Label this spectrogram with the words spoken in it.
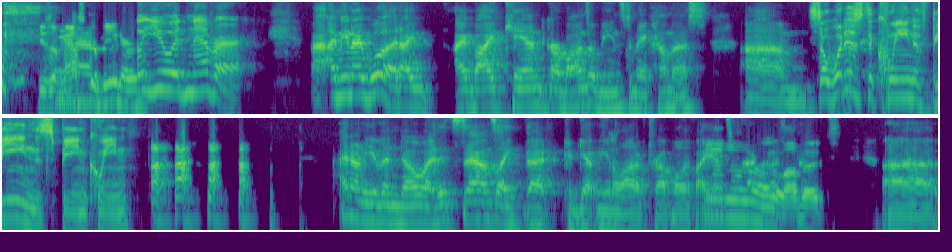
He's a yeah. master beaner. But you would never. I mean, I would. I I buy canned garbanzo beans to make hummus. Um, so, what is the queen of beans, bean queen? I don't even know what it sounds like. That could get me in a lot of trouble if I answer. that I love it. Uh,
